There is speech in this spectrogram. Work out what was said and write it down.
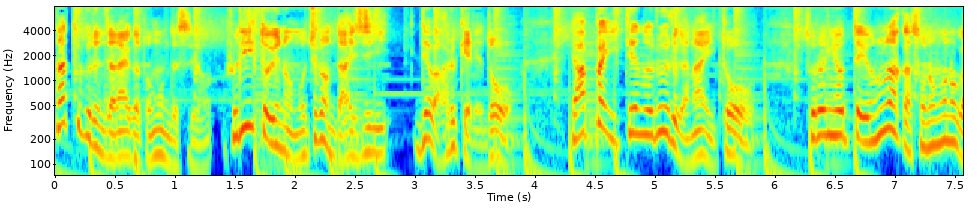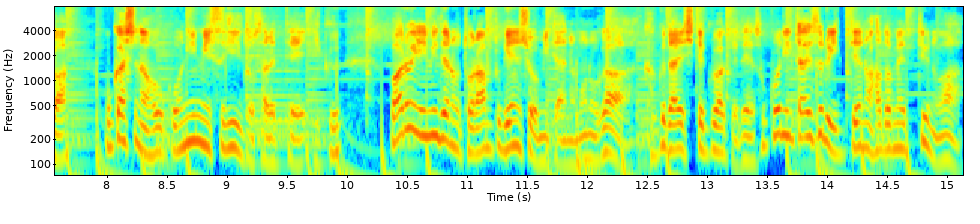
なってくるんじゃないかと思うんですよ。フリーというのはもちろん大事ではあるけれどやっぱり一定のルールがないとそれによって世の中そのものがおかしな方向にミスリードされていく。悪い意味でのトランプ現象みたいなものが拡大していくわけでそこに対する一定の歯止めっていうのは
